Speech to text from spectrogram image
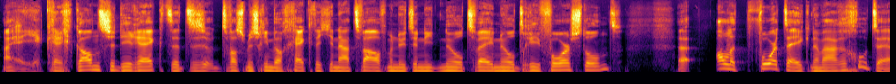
Nou ja, je kreeg kansen direct. Het, was misschien wel gek dat je na 12 minuten niet 0-2, 0-3 voor stond. Eh, alle voortekenen waren goed, hè?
